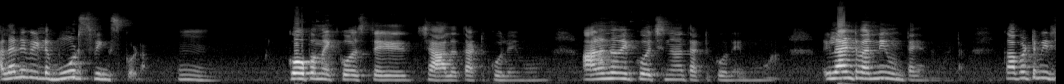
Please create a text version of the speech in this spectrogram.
అలానే వీళ్ళ మూడ్ స్వింగ్స్ కూడా. కోపం ఎక్కువ వస్తే చాలా తట్టుకోలేము. ఆనందం ఎక్కువ వచ్చినా తట్టుకోలేము. ఇలాంటివన్నీ ఉంటాయి అన్నమాట. కాబట్టి మీరు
